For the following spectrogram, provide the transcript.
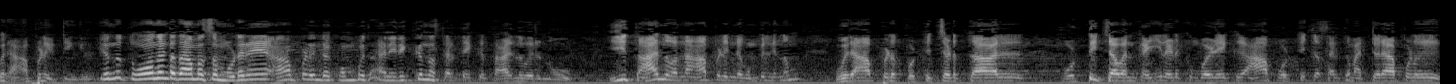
ഒരു ആപ്പിൾ കിട്ടിയെങ്കിൽ എന്ന് തോന്നേണ്ട താമസം ഉടനെ ആപ്പിളിന്റെ കൊമ്പ് താൻ ഇരിക്കുന്ന സ്ഥലത്തേക്ക് സ്ഥലത്തേക്ക് താഴ്ന്നു വരുന്നു. ഈ താഴ്ന്നു വന്ന ആപ്പിളിന്റെ മുമ്പിൽ നിന്നും ഒരാപ്പിൾ പൊട്ടിച്ചെടുത്താൽ പൊട്ടിച്ചവൻ കയ്യിലെടുക്കുമ്പോഴേക്ക് ആ പൊട്ടിച്ച സ്ഥലത്ത് മറ്റൊരാപ്പിൾ.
